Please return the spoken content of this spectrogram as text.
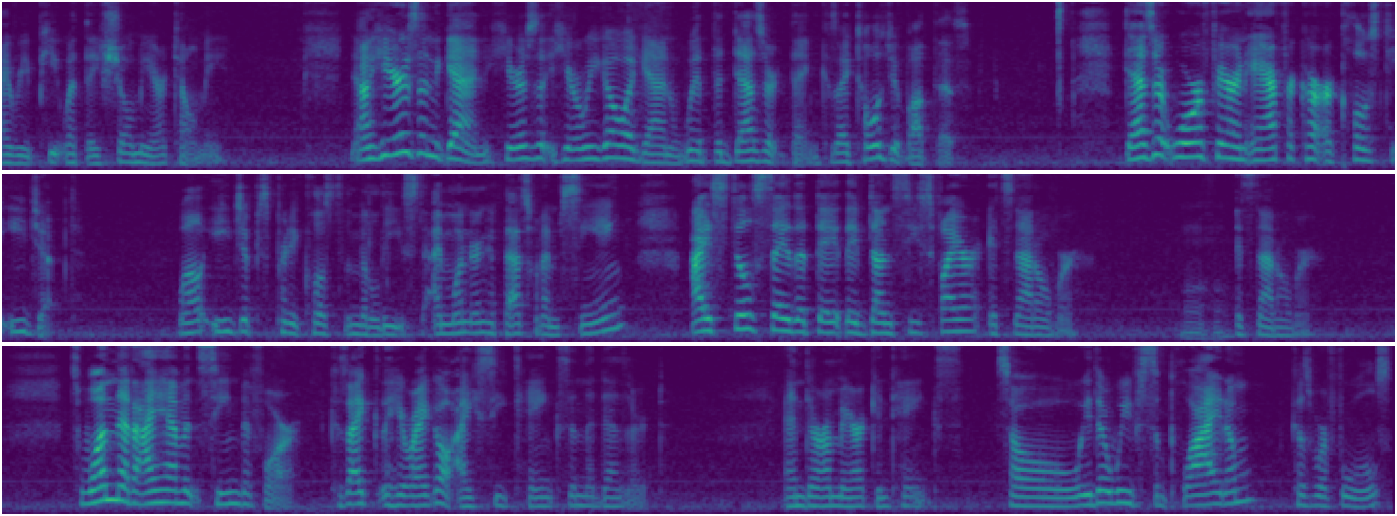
I repeat what they show me or tell me. Now here's and again, here's here we go again with the desert thing because I told you about this. Desert warfare in Africa are close to Egypt. Well, Egypt's pretty close to the Middle East. I'm wondering if that's what I'm seeing. I still say that they, they've done ceasefire. It's not over. Mm-hmm. It's not over. It's one that I haven't seen before. Because I here I go. I see tanks in the desert. And they're American tanks. So either we've supplied them because we're fools,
